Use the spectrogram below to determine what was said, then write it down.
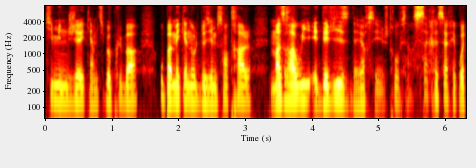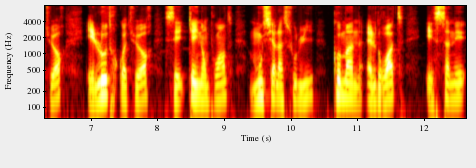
Kim Min Jae qui est un petit peu plus bas, Upamecano le deuxième central, Mazraoui et Davies, d'ailleurs c'est, je trouve c'est un sacré sacré quatuor, et l'autre quatuor c'est Kane en pointe, Moussiala sous lui, Coman aile droite et Sané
